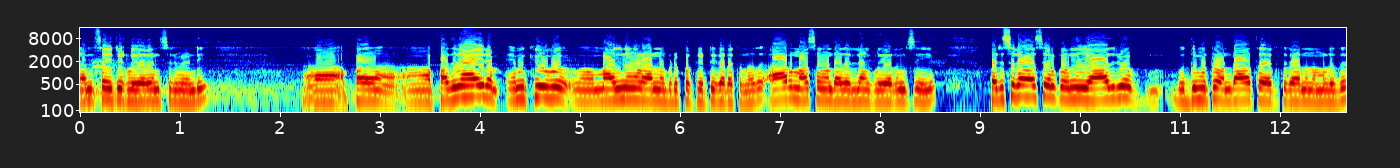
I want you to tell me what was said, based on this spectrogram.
ഡം സൈറ്റ് ക്ലിയറൻസിന് വേണ്ടി. പതിനായിരം എം ക്യൂബ് മാലിന്യങ്ങളാണ് ഇവിടെ ഇപ്പോൾ കെട്ടിക്കിടക്കുന്നത്. ആറ് മാസം കൊണ്ട് അതെല്ലാം ക്ലിയറൻസ് ചെയ്യും. പരിസരവാസികൾക്കൊന്നും യാതൊരു ബുദ്ധിമുട്ടും ഉണ്ടാകാത്ത തരത്തിലാണ് നമ്മളിത്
